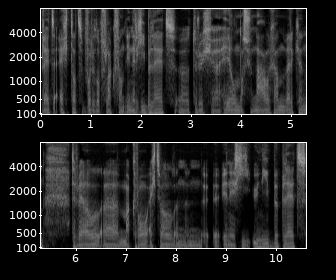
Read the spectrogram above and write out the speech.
pleiten echt dat bijvoorbeeld op vlak van energiebeleid eh, terug eh, heel nationaal gaan werken, terwijl eh, Macron echt wel een, een energie-unie bepleit,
